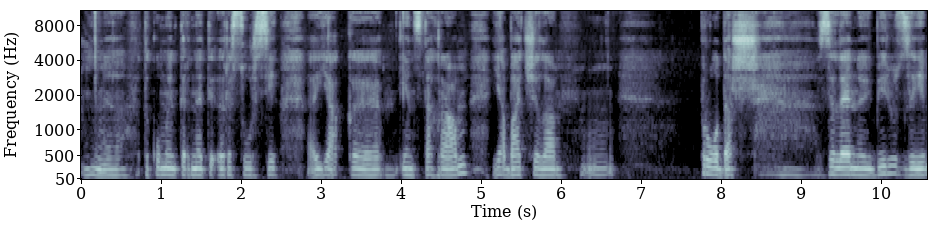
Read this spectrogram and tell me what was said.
е, такому інтернет-ресурсі, як Інстаграм, я бачила продаж зеленої бірюзи,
